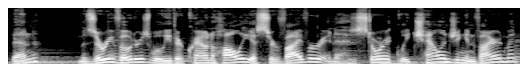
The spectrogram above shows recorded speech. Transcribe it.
Then, Missouri voters will either crown Hawley a survivor in a historically challenging environment,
